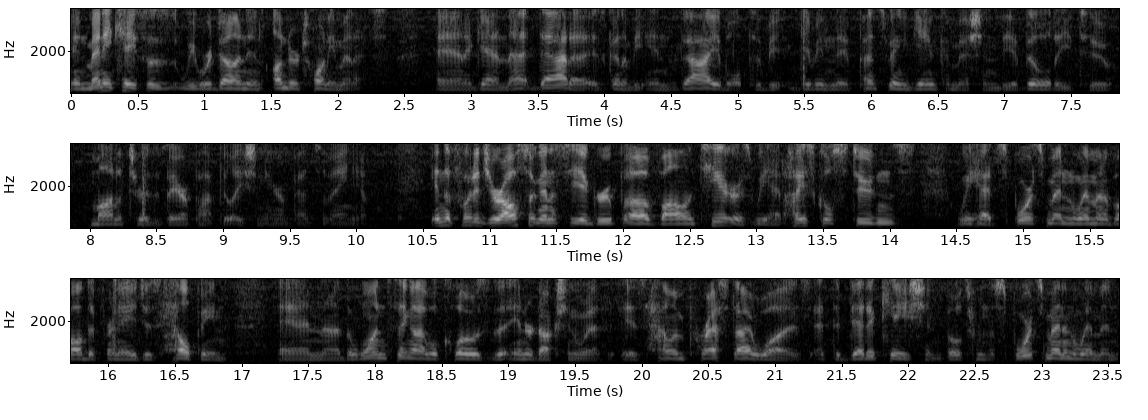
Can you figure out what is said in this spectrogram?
In many cases, we were done in under 20 minutes. And again, that data is going to be invaluable to be giving the Pennsylvania Game Commission the ability to monitor the bear population here in Pennsylvania. In the footage, you're also going to see a group of volunteers. We had high school students, we had sportsmen and women of all different ages helping. And uh, the one thing I will close the introduction with is how impressed I was at the dedication, both from the sportsmen and women,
